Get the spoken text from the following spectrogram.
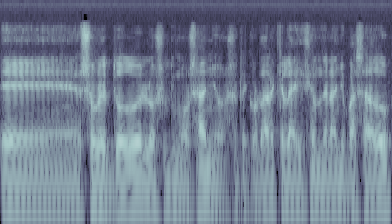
eh, sobre todo en los últimos años. Recordar que la edición del año pasado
